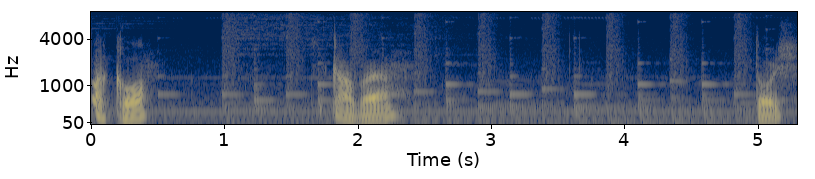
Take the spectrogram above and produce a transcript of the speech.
Spoko. Ciekawe. Dość.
